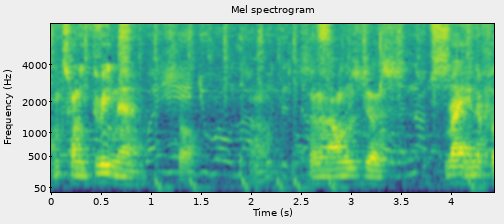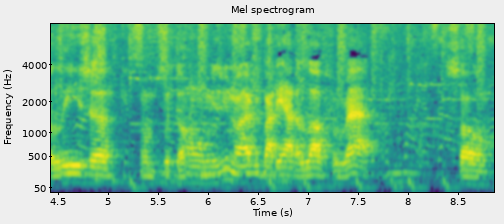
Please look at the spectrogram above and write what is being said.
I'm 23 now, so um, so then I was just writing the Felicia with the homies. You know, everybody had a love for rap, so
